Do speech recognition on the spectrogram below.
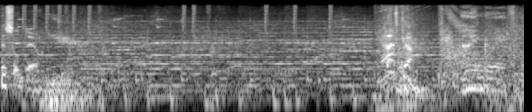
This'll do. I'm grateful.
